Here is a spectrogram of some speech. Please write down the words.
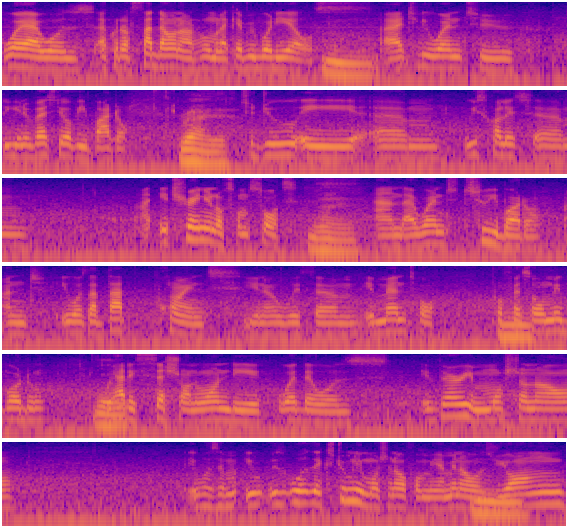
where I was, I could have sat down at home like everybody else. Mm. I actually went to the University of Ibadan Right. to do a, um, we used to call it um, a- a training of some sort. Right. And I went to Ibadan, and it was at that point, you know, with um, a mentor, Professor mm. Omigbodun. We had a session one day where there was a very emotional. It was em- it, it was extremely emotional for me. I mean, I was mm. young.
